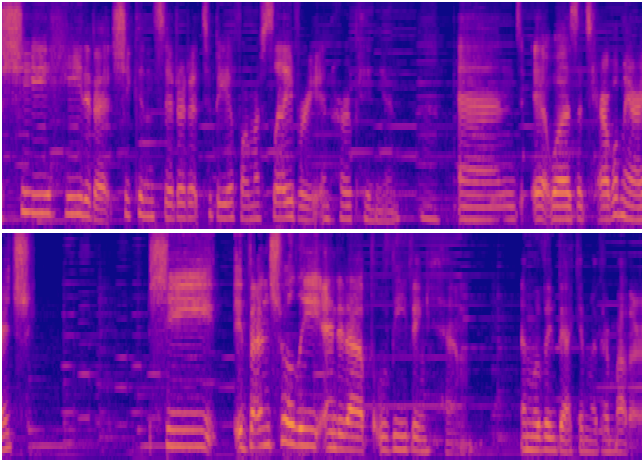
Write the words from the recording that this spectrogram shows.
She hated it. She considered it to be a form of slavery, in her opinion. Hmm. And it was a terrible marriage. She eventually ended up leaving him and moving back in with her mother.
